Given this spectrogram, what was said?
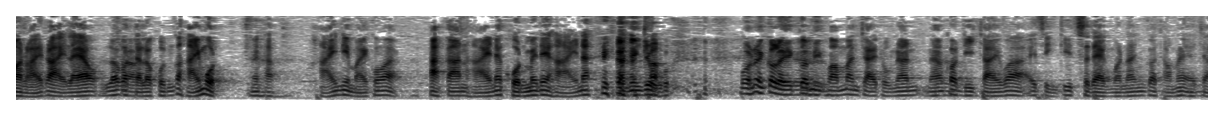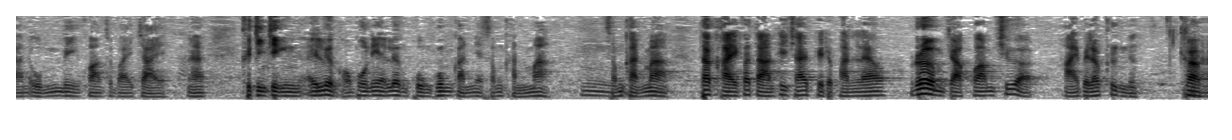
มาหลายรายแล้ว แล้วก็ครับ แต่ละคนก็หายหมดนะครับ หายนี่หมายความว่าอาการหายนะคนไม่ได้หายนะ มันยังอยู่ เพราะฉะนั้นก็เลยก็มีความมั่นใจตรงนั้นนะก็ดีใจว่าไอ้สิ่งที่แสดงวันนั้นก็ทำให้อาจารย์อุ๋มมีความสบายใจนะคือจริงๆไอ้เรื่องของพวกนี้เรื่องภูมิคุ้มกันเนี่ยสำคัญมากอืมสำคัญมาก ถ้าใครก็ตามที่ใช้ผลิตภัณฑ์แล้ว เริ่มจากความเชื่อหายไปแล้วครึ่งหนึ่งครับน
